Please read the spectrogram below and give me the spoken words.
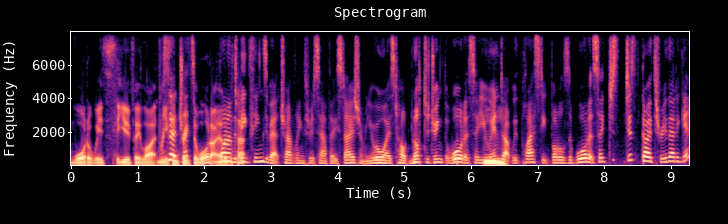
water with the UV light, and you can drink the water One of the tap. big things about travelling through Southeast Asia, you're always told not to drink the water, so you end Mm. up with plastic bottles of water. So just just go through that again.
